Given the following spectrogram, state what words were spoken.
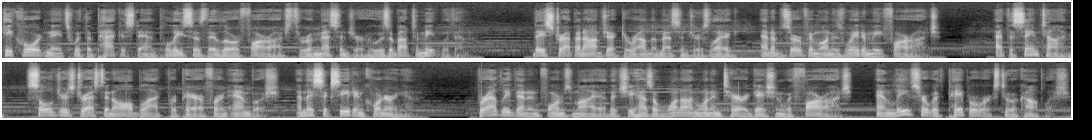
He coordinates with the Pakistan police as they lure Faraj through a messenger who is about to meet with him. They strap an object around the messenger's leg and observe him on his way to meet Faraj. At the same time, soldiers dressed in all black prepare for an ambush, and they succeed in cornering him. Bradley then informs Maya that she has a one-on-one interrogation with Faraj, and leaves her with paperwork to accomplish.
